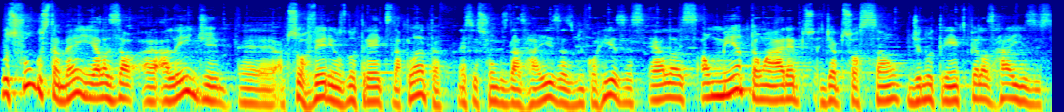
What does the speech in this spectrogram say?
Os fungos também, elas além de é, absorverem os nutrientes da planta, esses fungos das raízes, as micorrizas, elas aumentam a área de absorção de nutrientes pelas raízes.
